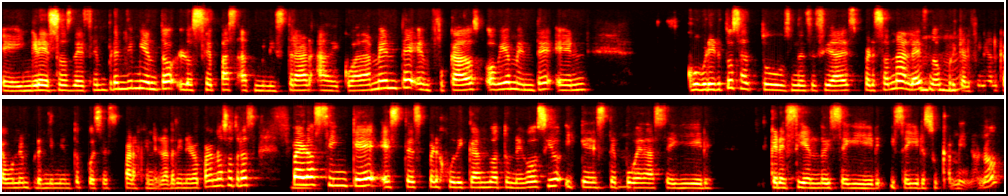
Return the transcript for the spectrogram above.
eh, ingresos de ese emprendimiento, los sepas administrar adecuadamente, enfocados obviamente en cubrir tus, tus necesidades personales, ¿no? Porque al fin y al cabo un emprendimiento pues es para generar dinero para nosotros, pero sin que estés perjudicando a tu negocio y que éste pueda seguir creciendo y seguir, y seguir su camino, ¿no?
